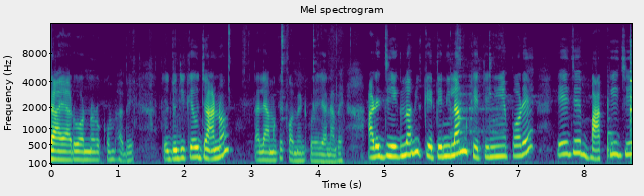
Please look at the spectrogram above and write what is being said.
যায় আরও অন্যরকমভাবে তো যদি কেউ জানো, তাহলে আমাকে কমেন্ট করে জানাবে। আর এই যে এগুলো আমি কেটে নিলাম, কেটে নিয়ে পরে এই যে বাকি যে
